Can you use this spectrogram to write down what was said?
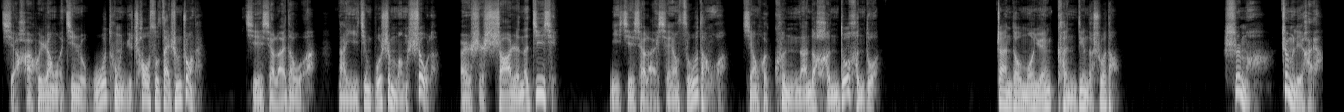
且还会让我进入无痛与超速再生状态。接下来的我，那已经不是猛兽了，而是杀人的机器。你接下来想要阻挡我，将会困难的很多很多。战斗魔猿肯定的说道：“是吗？这么厉害啊？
